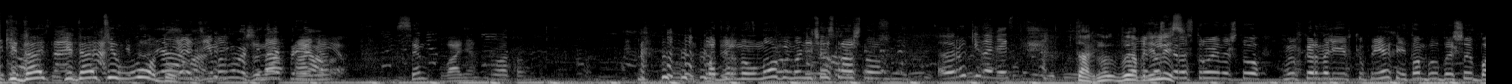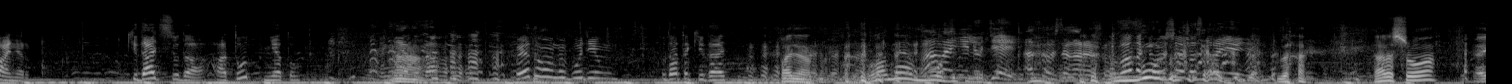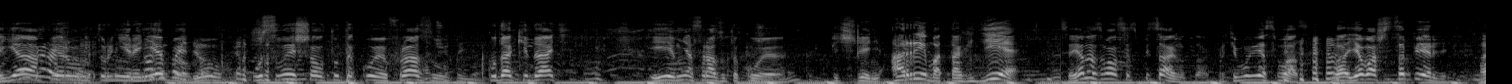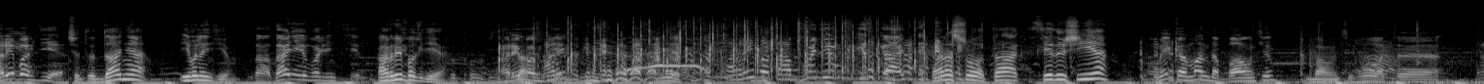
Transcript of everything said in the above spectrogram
Кидать, кидайте в воду. Я Дима, жена Аня, сын Ваня. Подвернул ногу, но ничего страшного. Руки на месте. Так, ну вы определились? Немножко расстроены, что мы в Корнелиевку приехали, там был большой баннер. Кидать сюда, а тут нету. А, Поэтому мы будем куда-то кидать. понятно. Главное не людей, а то все хорошо. Главное, хорошее настроение. Да. Хорошо. Я в первом турнире не был, но услышал ту такую фразу, куда кидать, и у меня сразу такое впечатление. А рыба-то где? Я назвался специально так, противовес вас. Я ваш соперник. А рыба где? Что-то Даня и Валентин. Да, Даня и Валентин. А рыба где? А рыба Да. где? А рыба там. Будем искать. Хорошо, так, следующие. Мы команда Баунти. Баунти. Вот. э,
